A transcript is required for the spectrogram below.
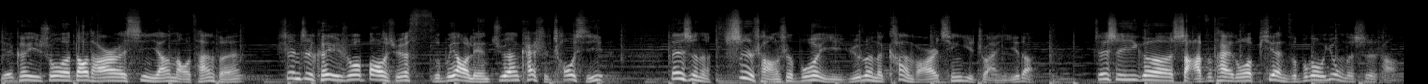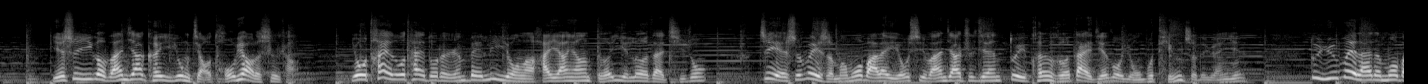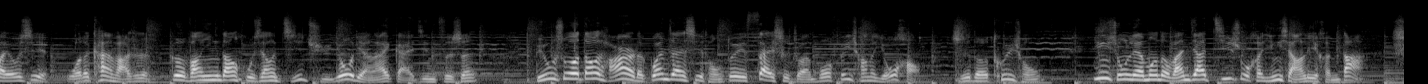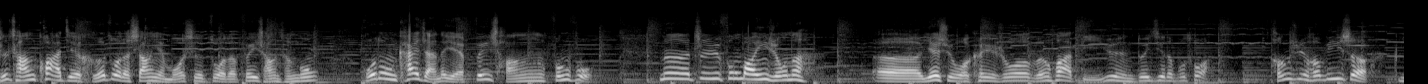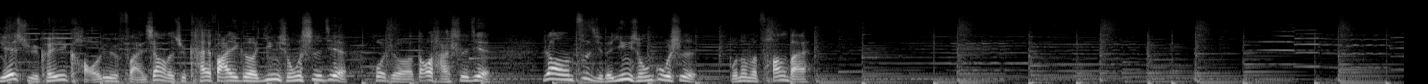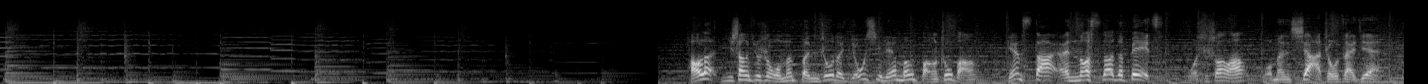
也可以说刀塔二信仰脑残粉，甚至可以说暴雪死不要脸，居然开始抄袭。但是呢，市场是不会以舆论的看法而轻易转移的。这是一个傻子太多、骗子不够用的市场，也是一个玩家可以用脚投票的市场。有太多太多的人被利用了，还洋洋得意乐在其中。这也是为什么 MOBA 类游戏玩家之间对喷和带节奏永不停止的原因。对于未来的 MOBA 游戏，我的看法是，各方应当互相汲取优点来改进自身。比如说，《刀塔二》的观战系统对赛事转播非常的友好，值得推崇。英雄联盟的玩家基数和影响力很大，时常跨界合作的商业模式做得非常成功，活动开展的也非常丰富。那至于风暴英雄呢？呃，也许我可以说文化底蕴堆积的不错，腾讯和 V 社也许可以考虑反向的去开发一个英雄世界或者刀塔世界，让自己的英雄故事不那么苍白。好了，以上就是我们本周的游戏联盟榜中榜。GameStar and Not Star the Beats，我是双狼，我们下周再见。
